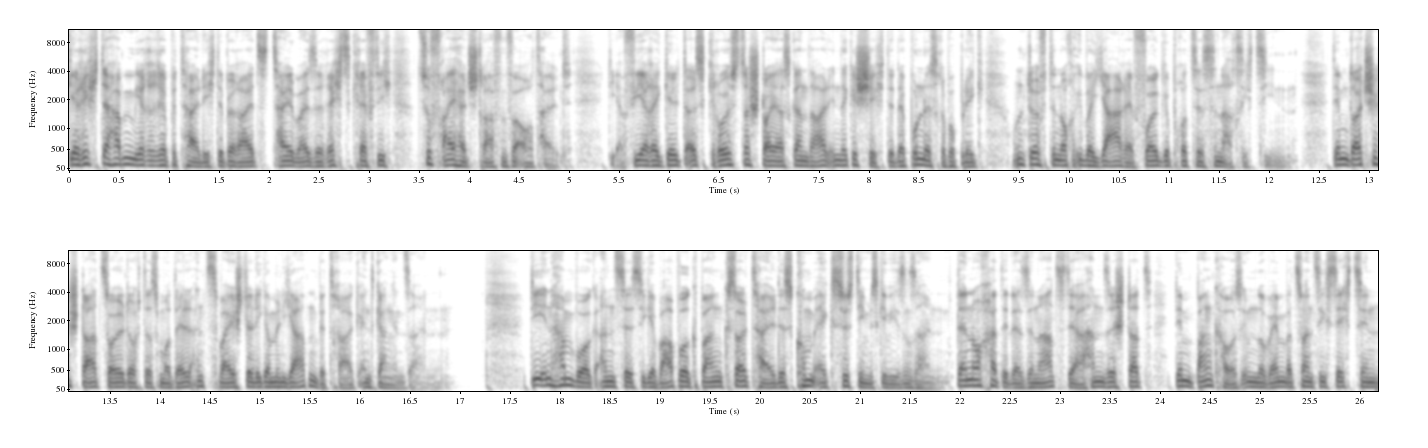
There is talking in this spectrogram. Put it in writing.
Gerichte haben mehrere Beteiligte bereits, teilweise rechtskräftig, zu Freiheitsstrafen verurteilt. Die Affäre gilt als größter Steuerskandal in der Geschichte der Bundesrepublik und dürfte noch über Jahre Folgeprozesse nach sich ziehen. Dem deutschen Staat soll durch das Modell ein zweistelliger Milliardenbetrag entgangen sein. Die in Hamburg ansässige Warburg Bank soll Teil des Cum-Ex-Systems gewesen sein. Dennoch hatte der Senat der Hansestadt dem Bankhaus im November 2016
